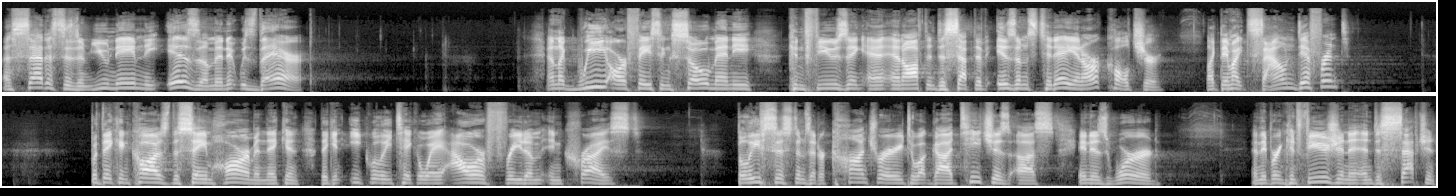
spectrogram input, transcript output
asceticism, you name the ism, and it was there. And like we are facing so many confusing and, and often deceptive isms today in our culture. Like they might sound different, but they can cause the same harm and they can, they can equally take away our freedom in Christ. Belief systems that are contrary to what God teaches us in His Word. And they bring confusion and deception.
